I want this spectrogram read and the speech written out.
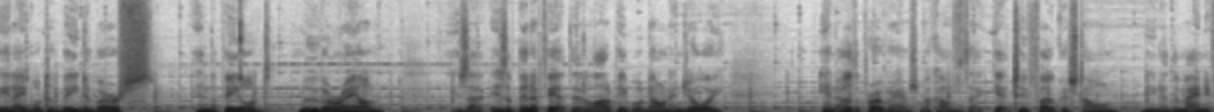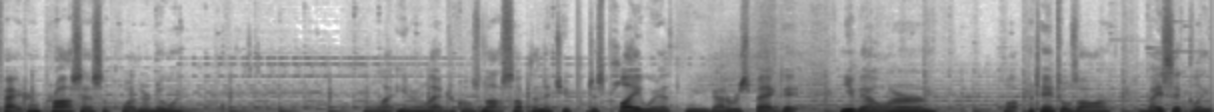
Being able to be diverse in the field, move around, is a, is a benefit that a lot of people don't enjoy in other programs because they get too focused on you know the manufacturing process of what they're doing. You know, electrical is not something that you just play with. You've got to respect it. You've got to learn what potentials are. Basically,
